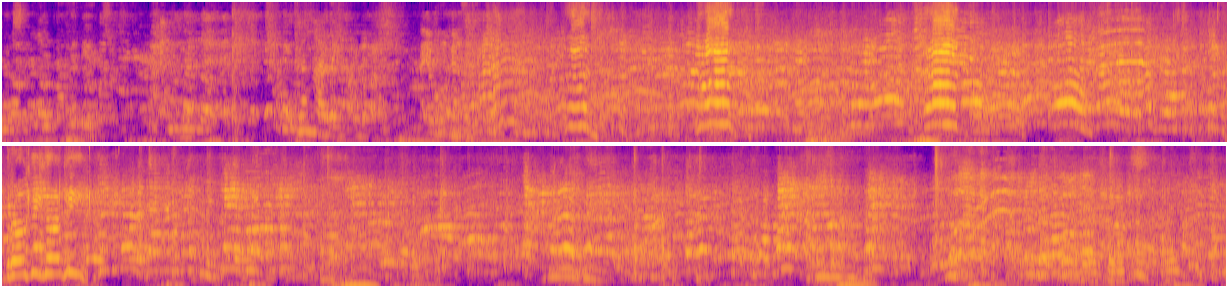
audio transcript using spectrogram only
Lang ada yang Grogi. Thank you.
